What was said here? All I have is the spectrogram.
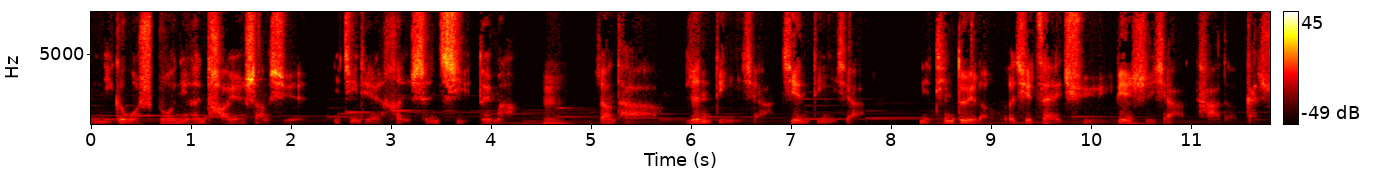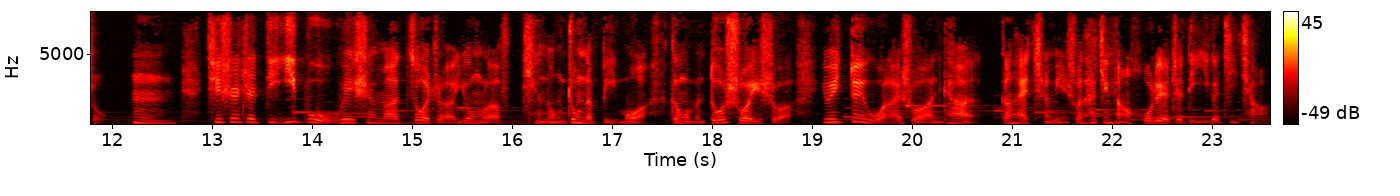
你跟我说你很讨厌上学，你今天很生气，对吗？嗯让他认定一下、鉴定一下，你听对了，而且再去辨识一下他的感受。嗯，其实这第一步为什么作者用了挺浓重的笔墨，跟我们多说一说？因为对我来说，你看刚才陈敏说他经常忽略这第一个技巧，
